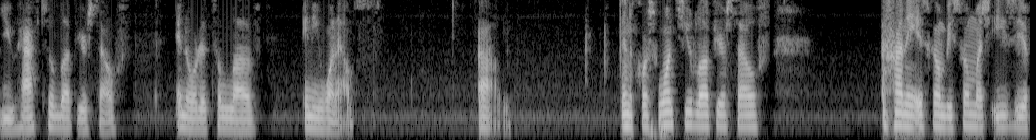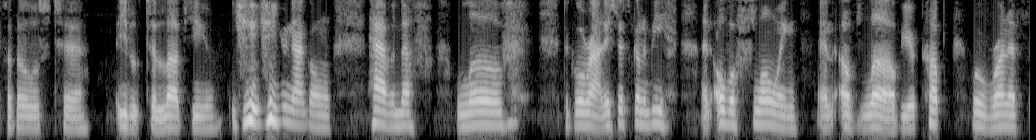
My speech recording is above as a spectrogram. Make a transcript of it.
You have to love yourself in order to love anyone else. Um, and of course, once you love yourself, honey, it's going to be so much easier for those to to love you. You're not going to have enough love to go around. It's just going to be an overflowing and of love. Your cup will runneth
